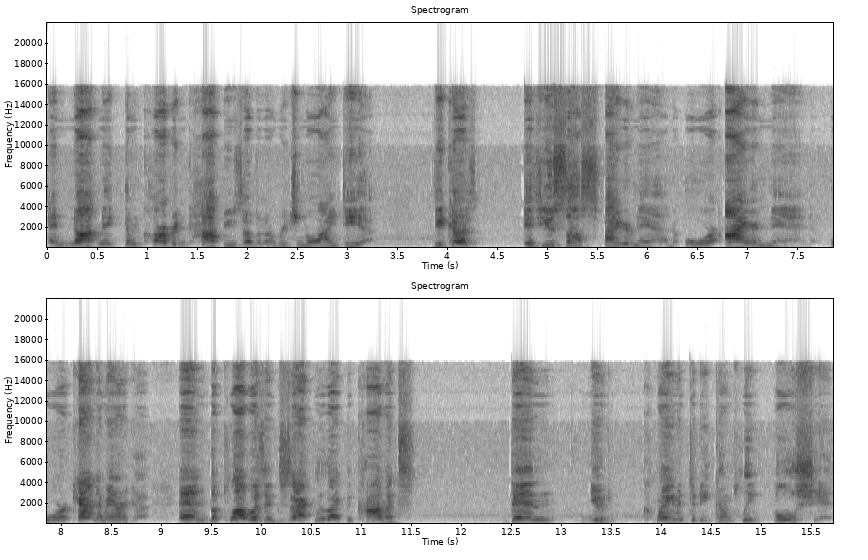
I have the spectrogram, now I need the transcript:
and not make them carbon copies of an original idea. Because if you saw Spider-Man or Iron Man or Captain America and the plot was exactly like the comics, then you'd claim it to be complete bullshit.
